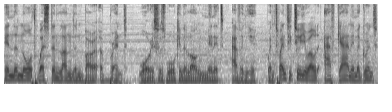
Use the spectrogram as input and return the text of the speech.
in the northwestern London borough of Brent. Warris was walking along Minute Avenue when 22-year-old Afghan immigrant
